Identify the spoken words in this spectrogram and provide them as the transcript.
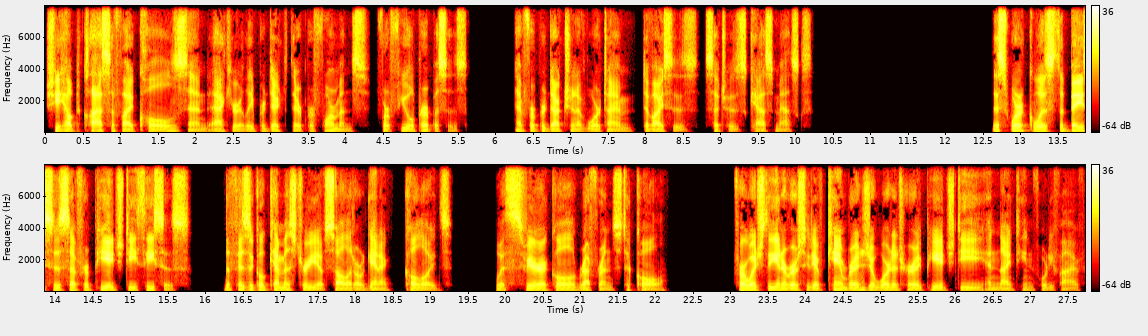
she helped classify coals and accurately predict their performance for fuel purposes and for production of wartime devices such as gas masks. This work was the basis of her PhD thesis, The Physical Chemistry of Solid Organic Colloids, with spherical reference to coal, for which the University of Cambridge awarded her a PhD in 1945.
